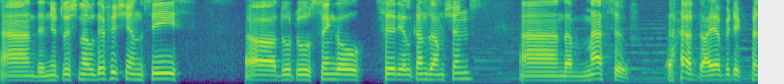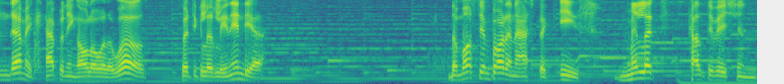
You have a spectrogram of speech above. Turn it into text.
and the nutritional deficiencies uh, due to single cereal consumption and a massive diabetic pandemic happening all over the world, particularly in India. The most important aspect is millet cultivation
